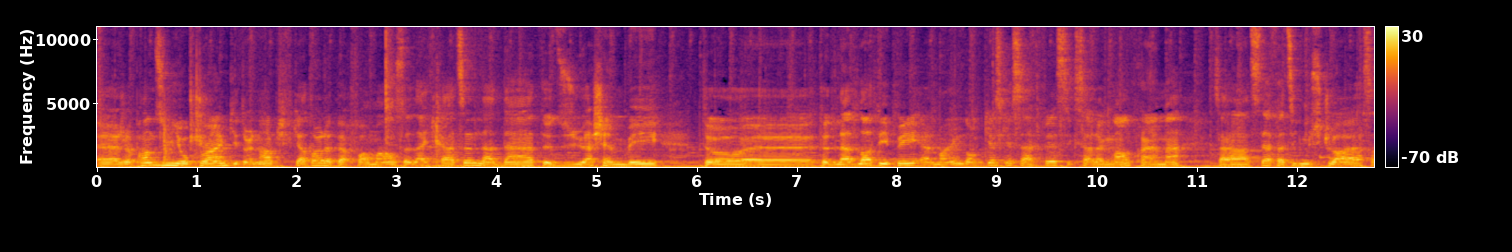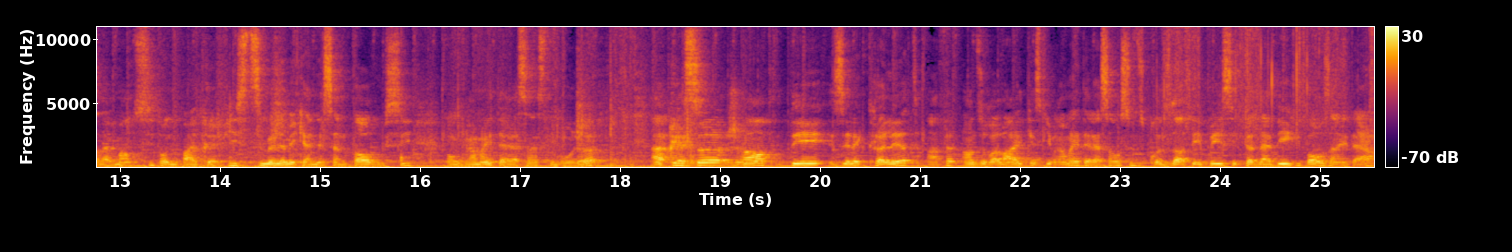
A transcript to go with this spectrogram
Euh, je vais prendre du Mio Prime qui est un amplificateur de performance, de la créatine là-dedans, du HMB, t'as euh, de l'ATP elle-même. Donc qu'est-ce que ça fait? C'est que ça augmente premièrement ça ralentit ta fatigue musculaire, ça augmente aussi ton hypertrophie, stimule le mécanisme mTOR aussi. Donc vraiment intéressant à ce niveau-là. Après ça, je rentre des électrolytes, en fait Endurolyte. Qu'est-ce qui est vraiment intéressant aussi du produit d'ATP, c'est que tu as de la déribose à l'intérieur,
